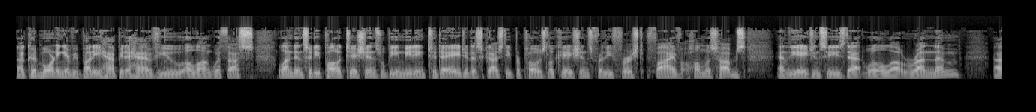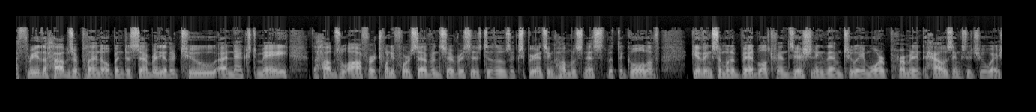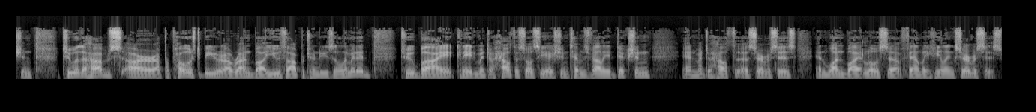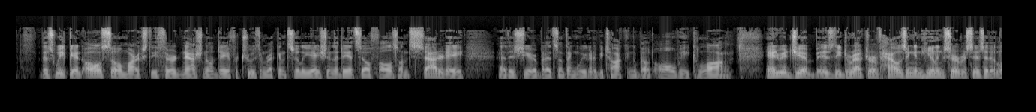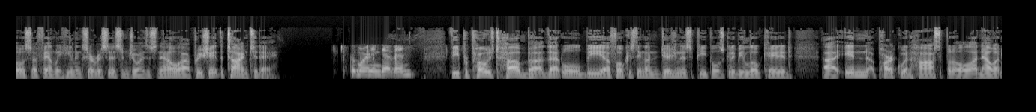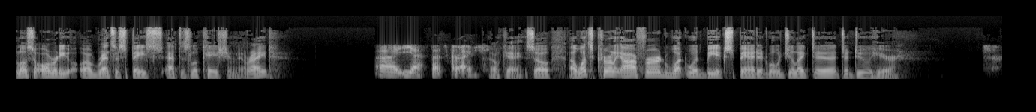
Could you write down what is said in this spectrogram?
Uh, good morning, everybody. Happy to have you along with us. London City politicians will be meeting today to discuss the proposed locations for the first five homeless hubs and the agencies that will uh, run them. Uh, three of the hubs are planned to open December, the other two uh, next May. The hubs will offer 24 7 services to those experiencing homelessness with the goal of giving someone a bed while transitioning them to a more permanent housing situation. Two of the hubs are uh, proposed to be uh, run by Youth Opportunities Unlimited, two by Canadian Mental Health Association, Thames Valley Addiction and Mental Health uh, Services, and one by LOSA Family Healing Services. This weekend also marks the third National Day for Truth and Reconciliation. The day itself falls on Saturday. Uh, this year, but it's something we're going to be talking about all week long. Andrea Jibb is the Director of Housing and Healing Services at LOSA Family Healing Services and joins us now. I uh, appreciate the time today. Good morning, Devin. The proposed hub uh, that will be uh, focusing on Indigenous people is going to be located uh, in Parkwood Hospital. Uh, now, LOSA already uh, rents a space at this location, right? Uh, yes, that's correct. Okay. So, uh, what's currently offered? What would be expanded? What would you like to, to do here?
